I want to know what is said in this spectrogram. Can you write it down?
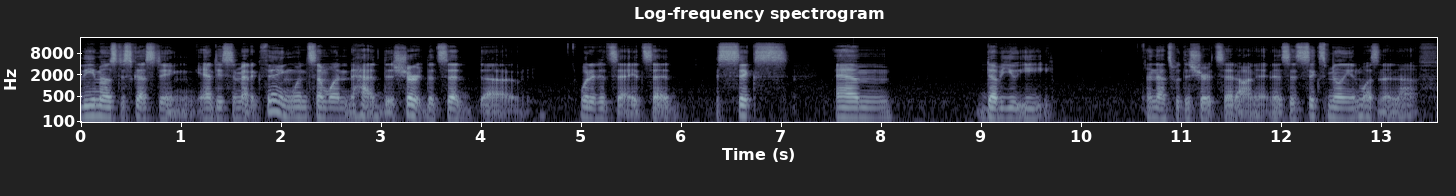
the most disgusting anti-Semitic thing when someone had this shirt that said, uh, "What did it say?" It said six M W E, and that's what the shirt said on it. And it said six million wasn't enough.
